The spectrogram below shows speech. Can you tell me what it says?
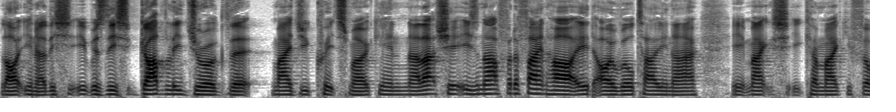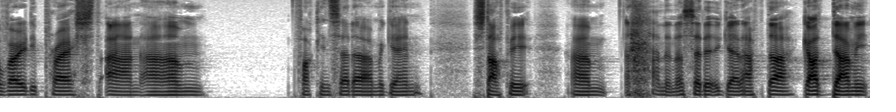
like you know this it was this godly drug that made you quit smoking. Now that shit is not for the faint-hearted. I will tell you now. It makes it can make you feel very depressed and um, fucking said um again, stop it. Um, and then I said it again after. God damn it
